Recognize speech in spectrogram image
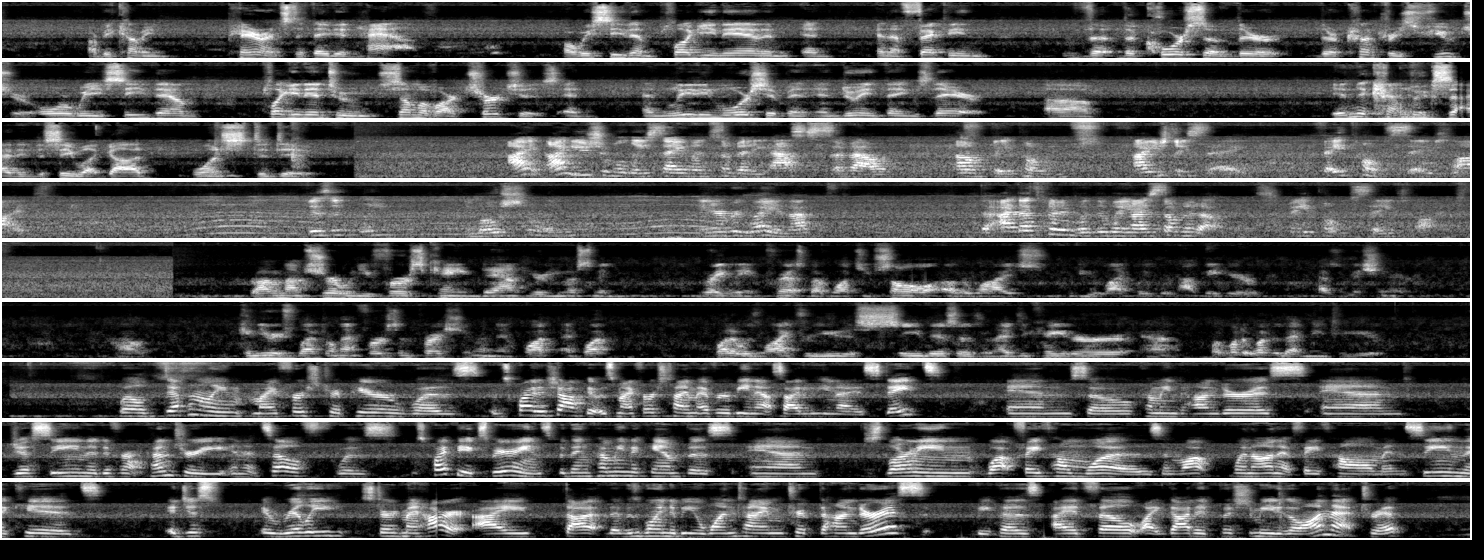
are becoming parents that they didn't have. Or we see them plugging in and, and, and affecting the the course of their their country's future, or we see them plugging into some of our churches and and leading worship and, and doing things there. Um, isn't it kind of exciting to see what God wants to do? I, I usually say when somebody asks about um, faith homes, I usually say, faith homes saves lives. Physically, emotionally, in every way, and that, that that's kind of the way I sum it up. Faith home saves lives. Robin, I'm sure when you first came down here, you must have been greatly impressed by what you saw. Otherwise, you likely would not be here as a missionary. Uh, can you reflect on that first impression and then what and what what it was like for you to see this as an educator? Uh, what, what what did that mean to you? Well, definitely my first trip here was it was quite a shock. It was my first time ever being outside of the United States. And so coming to Honduras and just seeing a different country in itself was was quite the experience. But then coming to campus and just learning what Faith Home was and what went on at Faith Home and seeing the kids, it just it really stirred my heart. I thought that was going to be a one-time trip to Honduras because I had felt like God had pushed me to go on that trip.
